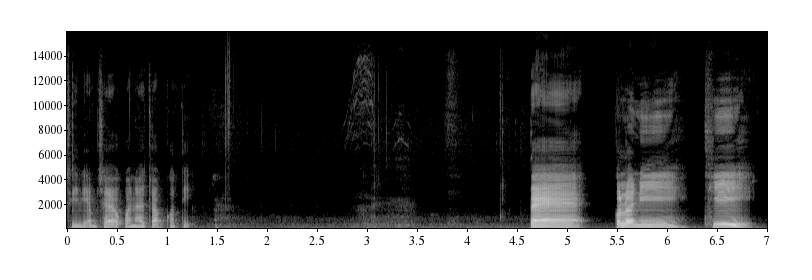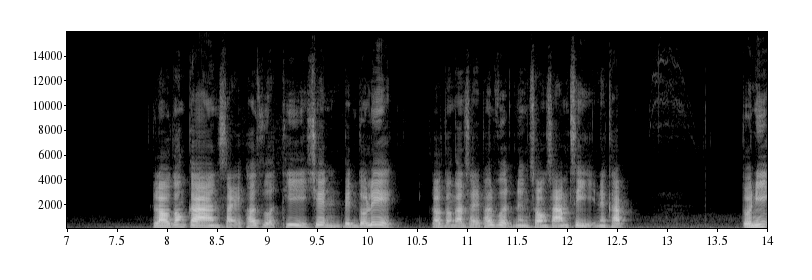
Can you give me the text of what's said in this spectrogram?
สี่เหลี่ยมแชร์ออกมาหน้าจอปกติ แต่กรณีที่ เราต้องการใส่พาสเวิร์ดที่เช่นเป็นตัวเลข เราต้องการใส่พาสเวิร์ดหนึ่งสองสามสี่นะครับ ตัวนี้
